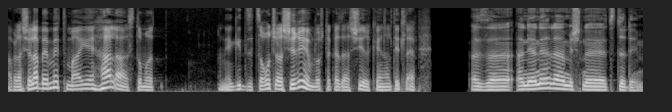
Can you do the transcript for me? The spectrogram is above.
אבל השאלה באמת, מה יהיה הלאה? זאת אומרת, אני אגיד, זה צרות של עשירים, לא שאתה כזה עשיר, כן, אל תתלהב. אז uh, אני אענה עליה משני צדדים.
